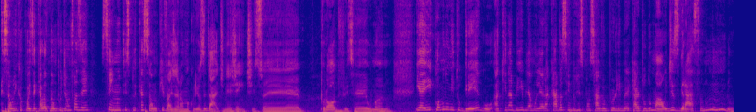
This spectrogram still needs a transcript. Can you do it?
essa única coisa que elas não podiam fazer sem muita explicação, que vai gerar uma curiosidade, né, gente? Isso é por óbvio, isso é humano. E aí, como no mito grego, aqui na Bíblia a mulher acaba sendo responsável por libertar todo o mal e desgraça no mundo,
